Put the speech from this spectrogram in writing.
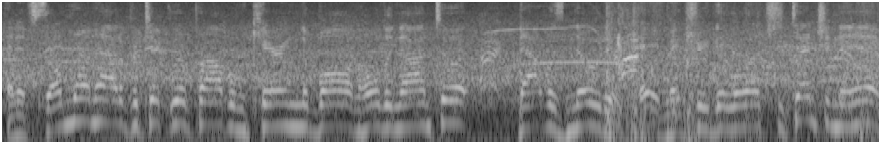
and if someone had a particular problem carrying the ball and holding on to it, that was noted. Hey, make sure you get a little extra attention to him.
